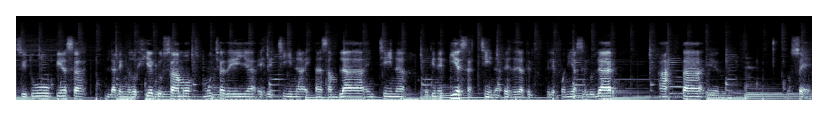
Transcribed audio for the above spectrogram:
Si tú piensas la tecnología que usamos, mucha de ella es de China, está ensamblada en China o tiene piezas chinas, desde la telefonía celular hasta, em, no sé,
